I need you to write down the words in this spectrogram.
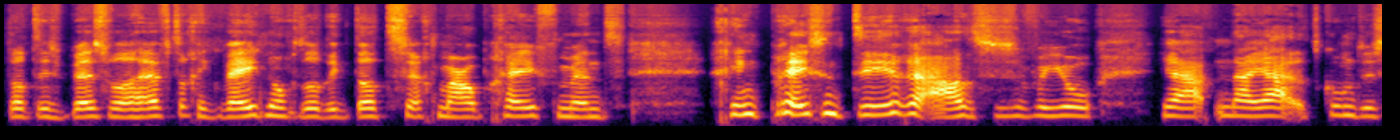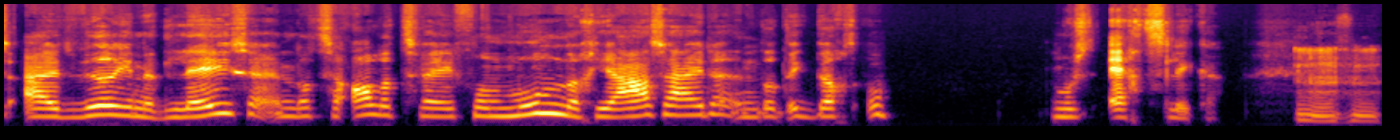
dat is best wel heftig. Ik weet nog dat ik dat zeg maar op een gegeven moment ging presenteren aan ze. Ze van joh, ja, nou ja, het komt dus uit, wil je het lezen? En dat ze alle twee volmondig ja zeiden. En dat ik dacht, oep, moest echt slikken. Mm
